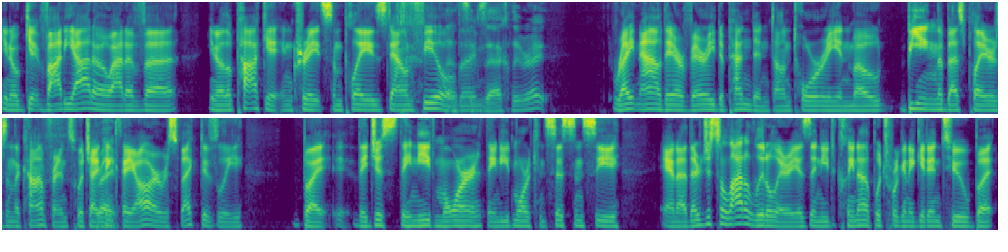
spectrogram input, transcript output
you know, get Vattiato out of uh, you know the pocket and create some plays downfield. That's exactly right. Right now, they are very dependent on Tory and Mo being the best players in the conference, which I right. think they are, respectively. But they just they need more. They need more consistency and uh, there are just a lot of little areas they need to clean up, which we're going to get into. But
